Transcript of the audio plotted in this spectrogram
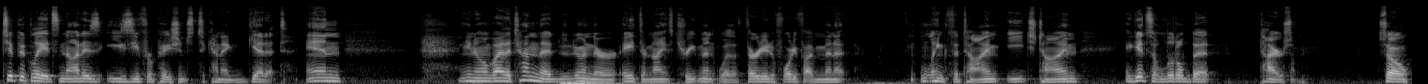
typically it's not as easy for patients to kind of get it. And, you know, by the time they're doing their eighth or ninth treatment with a 30 to 45 minute length of time each time, it gets a little bit tiresome. So,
